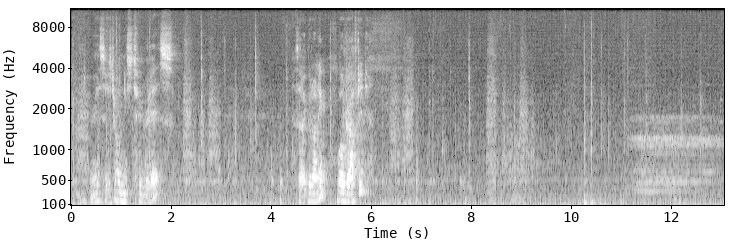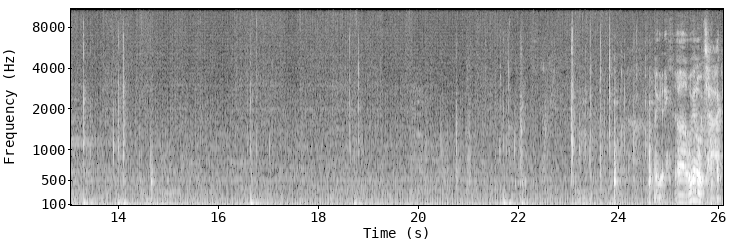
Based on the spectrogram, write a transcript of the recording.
two rare. So he's drawing these two rares. So good on him. Well drafted. Okay, uh, we're going to attack.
